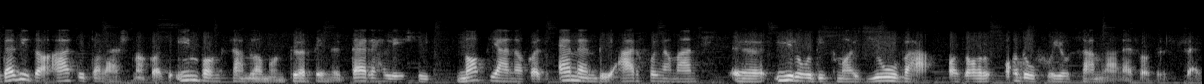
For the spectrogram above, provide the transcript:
deviza átutalásnak az én bankszámlamon történő terhelési napjának az MNB árfolyamán íródik majd jóvá az adófolyószámlán ez az összeg.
